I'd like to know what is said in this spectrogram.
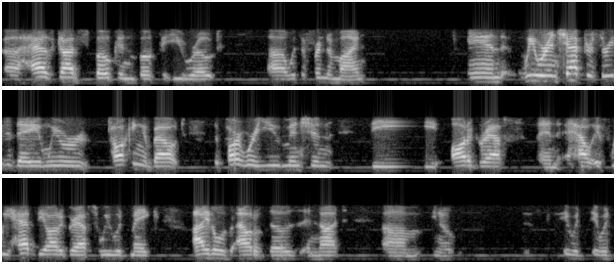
uh, Has God Spoken book that you wrote uh, with a friend of mine, and we were in chapter three today, and we were talking about the part where you mentioned the autographs and how if we had the autographs, we would make idols out of those and not, um, you know, it would it would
